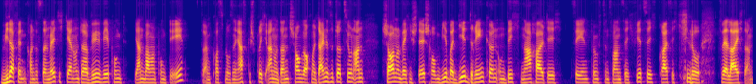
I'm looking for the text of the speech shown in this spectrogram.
wiederfinden konntest, dann melde dich gerne unter www.janbarmann.de zu einem kostenlosen Erstgespräch an und dann schauen wir auch mal deine Situation an, schauen an welchen Stellschrauben wir bei dir drehen können, um dich nachhaltig 10, 15, 20, 40, 30 Kilo zu erleichtern.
